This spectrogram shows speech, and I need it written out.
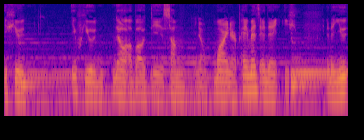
if you if you know about the some you know minor payments and then if, and then you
